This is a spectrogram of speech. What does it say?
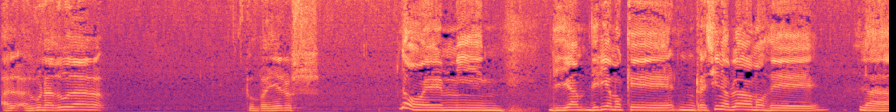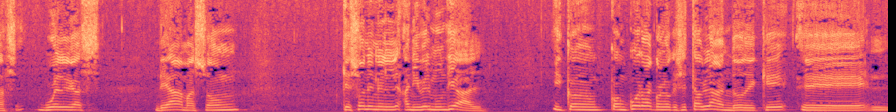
¿Alguna duda, compañeros? No, eh, mi, diríamos que recién hablábamos de las huelgas de Amazon que son a nivel mundial y concuerda con lo que se está hablando de que eh,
